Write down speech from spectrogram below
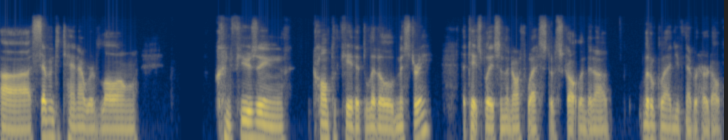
a seven to 10 hour long, confusing, complicated little mystery that takes place in the northwest of Scotland in a little glen you've never heard of.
